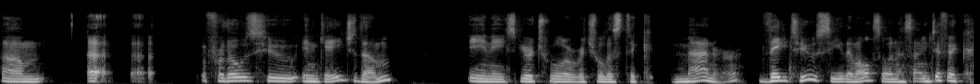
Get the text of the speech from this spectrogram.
um uh, for those who engage them in a spiritual or ritualistic manner, they too see them also in a scientific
